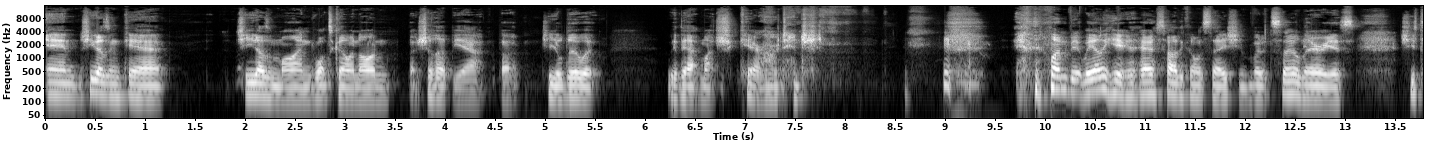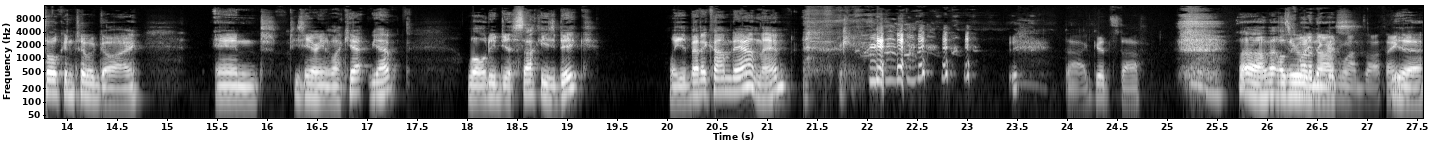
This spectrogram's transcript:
and she doesn't care. She doesn't mind what's going on, but she'll help you out. But she'll do it without much care or attention. One bit, we only hear her side of the conversation, but it's so hilarious. She's talking to a guy, and she's hearing it like, "Yep, yep." Well, did you suck his dick? Well, you better calm down then. Nah, good stuff. oh, that was really one of the nice. good ones, I think. Yeah.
